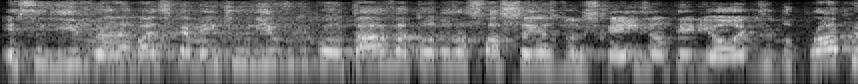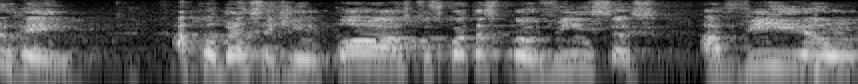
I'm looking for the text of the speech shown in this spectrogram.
Esse livro era basicamente um livro que contava todas as façanhas dos reis anteriores e do próprio rei. A cobrança de impostos, quantas províncias haviam,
